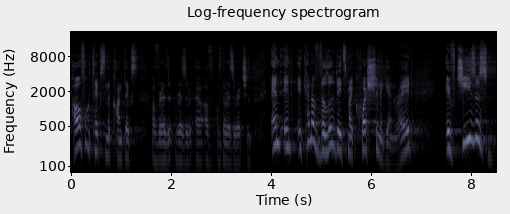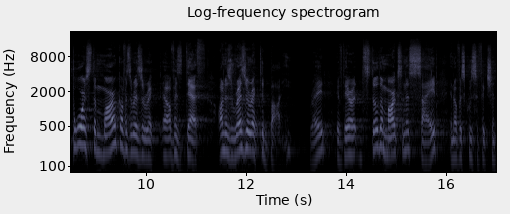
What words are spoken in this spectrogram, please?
a powerful text in the context of, uh, of, of the resurrection. And, and it kind of validates my question again, right? If Jesus bore the mark of his, resurrect, uh, of his death on his resurrected body, right? If there are still the marks in his side and of his crucifixion,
